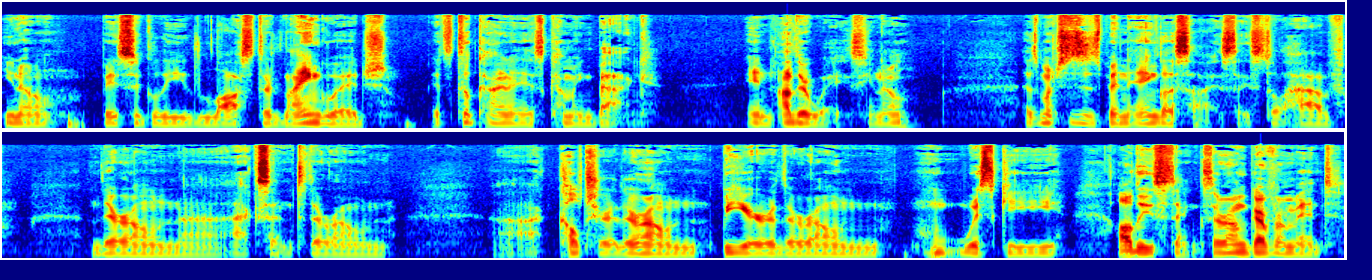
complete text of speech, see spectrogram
you know basically lost their language, it still kind of is coming back in other ways, you know? As much as it's been anglicized, they still have their own uh, accent, their own uh, culture, their own beer, their own whiskey, all these things, their own government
